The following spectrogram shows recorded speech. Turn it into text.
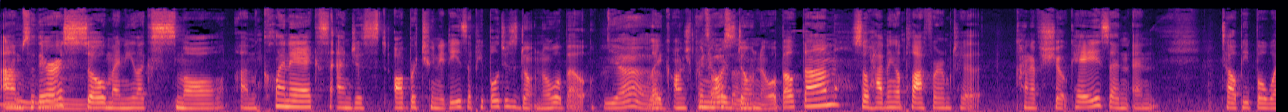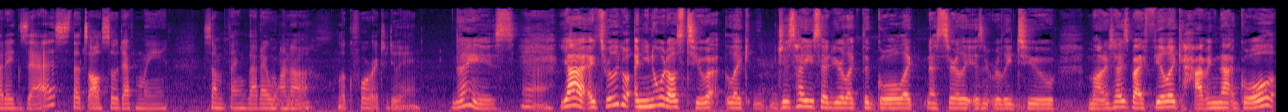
Um, so there are so many like small um, clinics and just opportunities that people just don't know about. Yeah, like entrepreneurs awesome. don't know about them. So having a platform to kind of showcase and and tell people what exists that's also definitely something that i want to look forward to doing Nice. Yeah. Yeah, it's really cool. And you know what else too? Like just how you said you're like the goal like necessarily isn't really to monetize, but I feel like having that goal,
